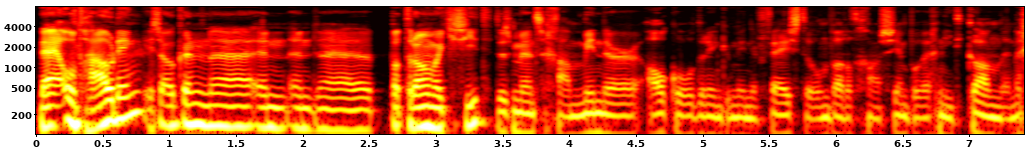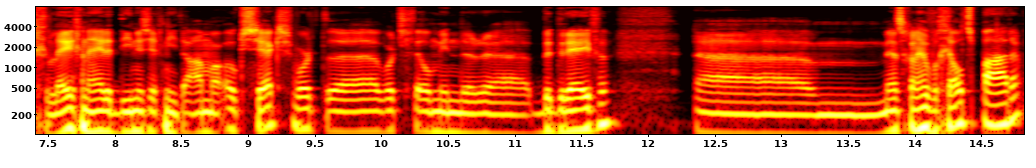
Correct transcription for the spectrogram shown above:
Nee, onthouding is ook een, eh, een, een eh, patroon wat je ziet. Dus mensen gaan minder alcohol drinken, minder feesten, omdat het gewoon simpelweg niet kan. En de gelegenheden dienen zich niet aan, maar ook seks wordt, eh, wordt veel minder eh, bedreven. Ehm, mensen gaan heel veel geld sparen.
